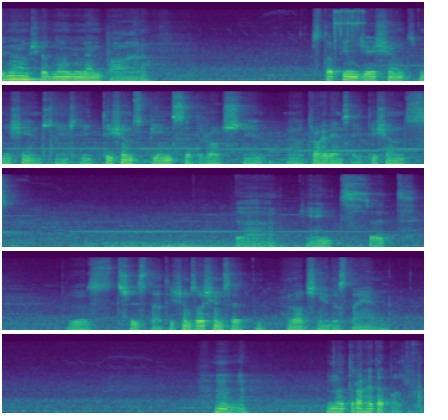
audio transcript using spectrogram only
Kiedy nam się odnowi Manpower? 150 miesięcznie, czyli 1500 rocznie. No trochę więcej, 1500 plus 300, 1800 rocznie dostajemy. Hmm. No trochę to potrwa.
